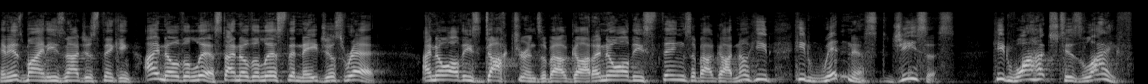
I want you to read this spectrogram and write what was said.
in his mind, he's not just thinking, I know the list. I know the list that Nate just read. I know all these doctrines about God. I know all these things about God. No, he'd, he'd witnessed Jesus, he'd watched his life.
